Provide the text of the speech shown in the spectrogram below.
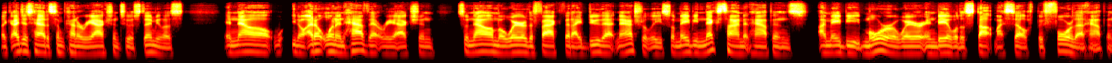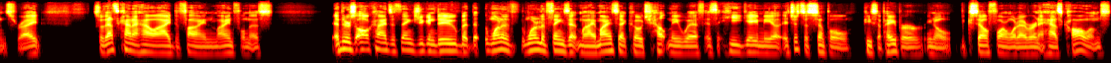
Like I just had some kind of reaction to a stimulus, and now you know I don't want to have that reaction. So now I'm aware of the fact that I do that naturally. So maybe next time it happens, I may be more aware and be able to stop myself before that happens, right? So that's kind of how I define mindfulness. And there's all kinds of things you can do, but one of one of the things that my mindset coach helped me with is he gave me a, it's just a simple piece of paper, you know, Excel form, whatever, and it has columns,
